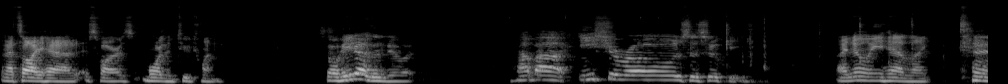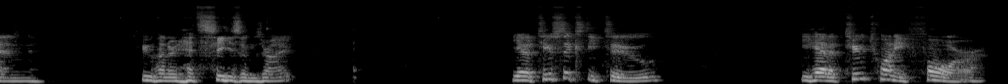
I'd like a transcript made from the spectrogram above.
And that's all he had as far as more than 220. So he doesn't do it. How about Ichiro Suzuki? I know he had like 10 200 hit seasons, right? He had a 262. He had a 224.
